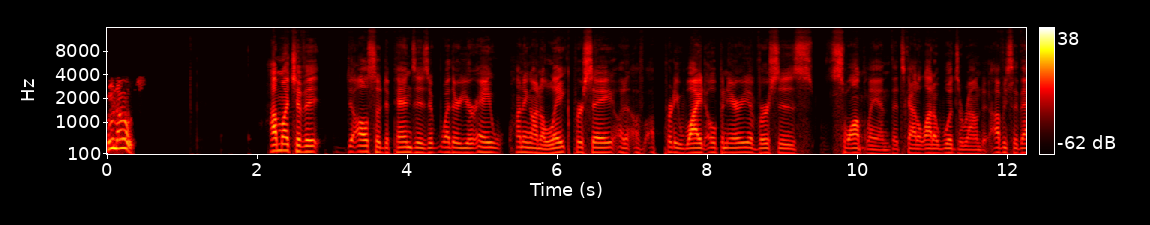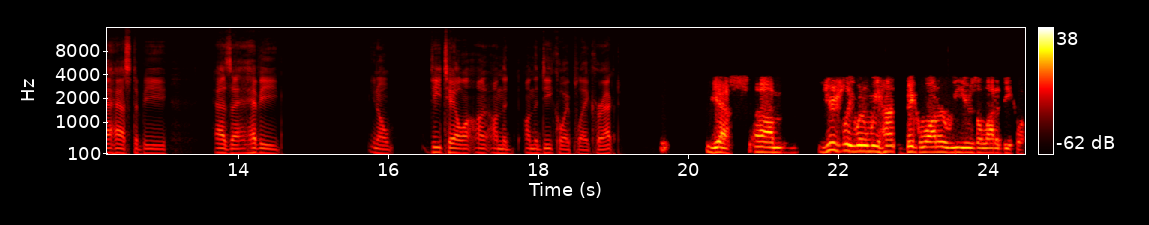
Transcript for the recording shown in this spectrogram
Who knows? How much of it also depends is it whether you're a hunting on a lake per se, a, a pretty wide open area versus swampland that's got a lot of woods around it. Obviously, that has to be has a heavy, you know, detail on, on the on the decoy play, correct? Yes. Um, usually, when we hunt big water, we use a lot of decoys.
